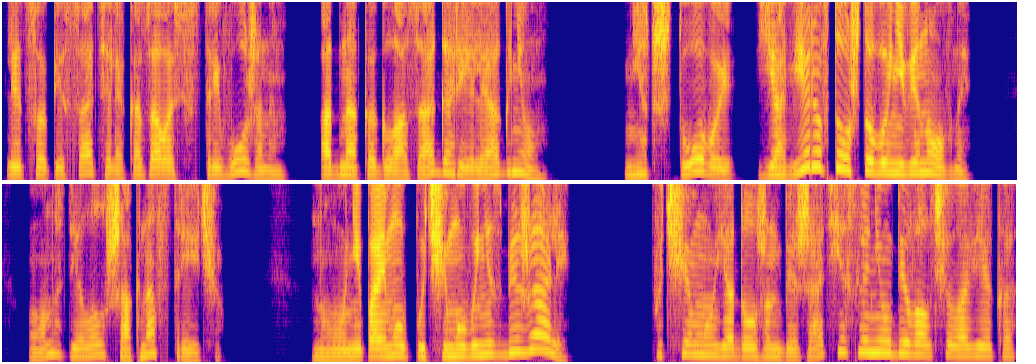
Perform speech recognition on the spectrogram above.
Лицо писателя казалось встревоженным, однако глаза горели огнем. «Нет, что вы! Я верю в то, что вы невиновны!» Он сделал шаг навстречу. «Ну, не пойму, почему вы не сбежали?» «Почему я должен бежать, если не убивал человека?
